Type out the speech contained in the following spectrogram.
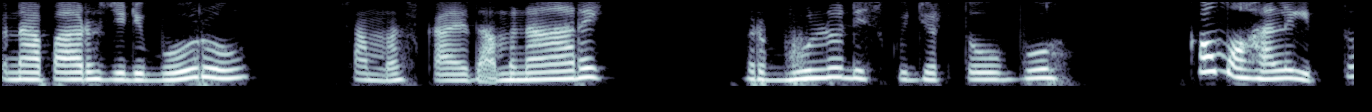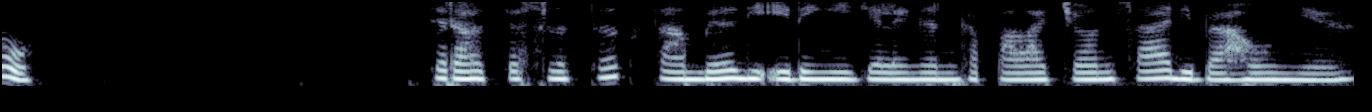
Kenapa harus jadi burung? Sama sekali tak menarik. Berbulu di sekujur tubuh. Kau mau hal itu? Cerocos letuk sambil diiringi gelengan kepala Chonsa di bahunya.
